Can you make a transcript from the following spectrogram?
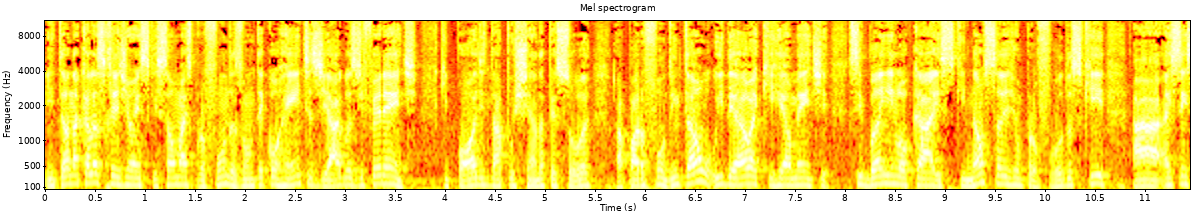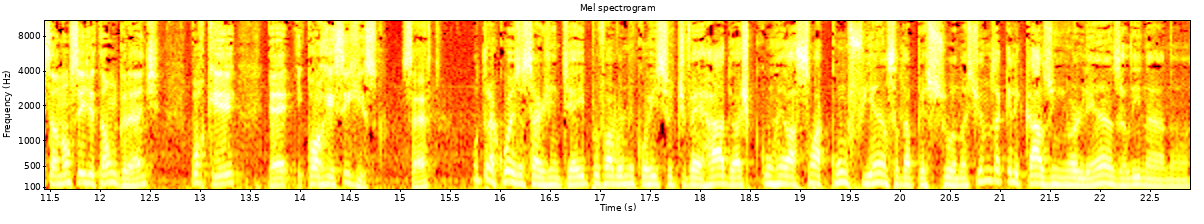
Então naquelas regiões que são mais profundas vão ter correntes de águas diferentes que podem estar puxando a pessoa para o fundo. Então o ideal é que realmente se banhe em locais que não sejam profundos, que a, a extensão não seja tão grande porque é, corre esse risco, certo? Outra coisa, sargento, e aí por favor me corrija se eu estiver errado, eu acho que com relação à confiança da pessoa, nós tivemos aquele caso em Orleans ali na, no,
